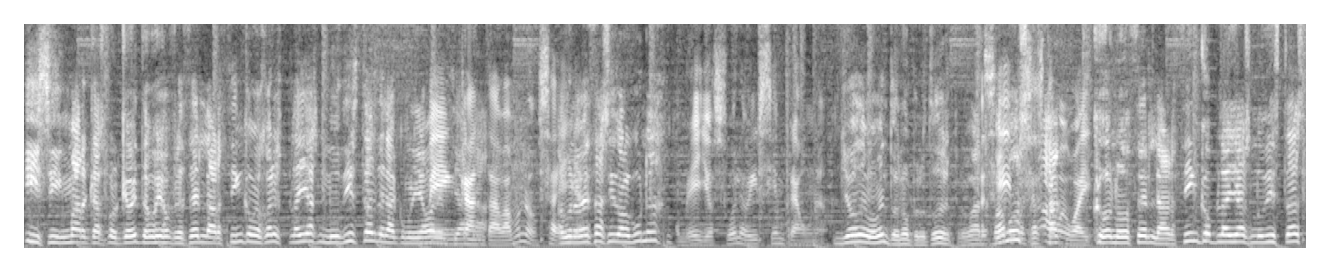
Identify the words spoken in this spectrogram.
y sin marcas porque hoy te voy a ofrecer las cinco mejores playas nudistas de la comunidad valenciana. Me encanta, vámonos. ¿Alguna vez has ido a alguna? Hombre, yo suelo ir siempre a una. Yo de momento no, pero todo es probar. Vamos pues a conocer las cinco playas nudistas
